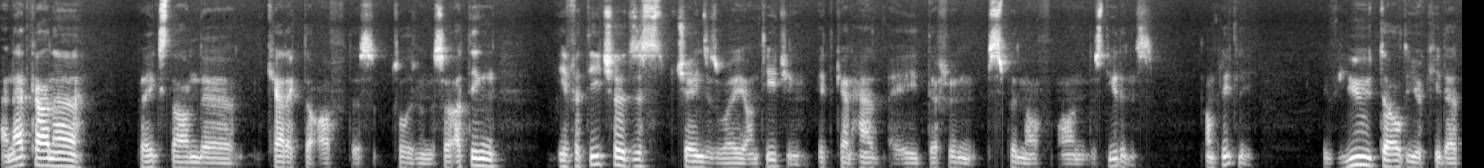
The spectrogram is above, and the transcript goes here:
and that kind of breaks down the character of the children. So I think if a teacher just changes way on teaching, it can have a different spin off on the students completely. If you tell your kid that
